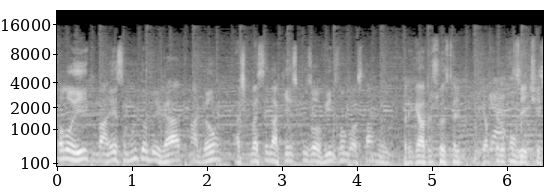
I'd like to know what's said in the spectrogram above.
Ô, Loic, Vanessa, muito obrigado. Magão, acho que vai ser daqueles que os ouvintes vão gostar muito. Obrigado, Schuster. Obrigado Obrigada. pelo convite.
